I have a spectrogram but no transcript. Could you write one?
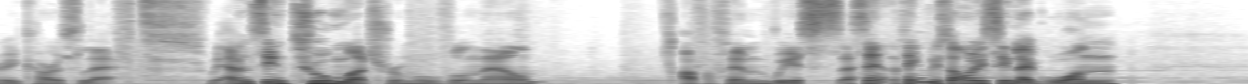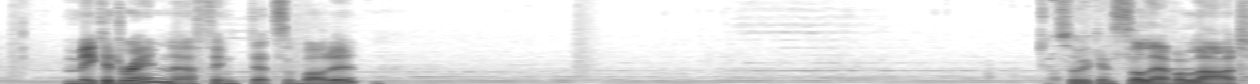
Three cards left. We haven't seen too much removal now off of him. We I think, I think we've only seen like one Make It Rain. I think that's about it. So we can still have a lot.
